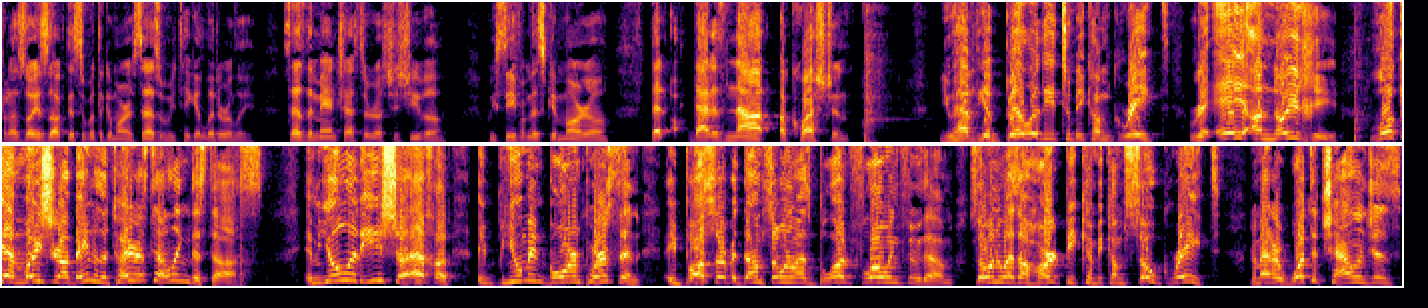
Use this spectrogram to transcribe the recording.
But Azoy Zak, this is what the Gemara says when we take it literally. Says the Manchester Rosh Yeshiva. We see from this Gemara that that is not a question. You have the ability to become great. Re'ei anoichi. Look at Moshe Rabbeinu. The Torah is telling this to us. Isha echad, a human-born person, a basar v'dam, someone who has blood flowing through them, someone who has a heartbeat can become so great, no matter what the challenges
